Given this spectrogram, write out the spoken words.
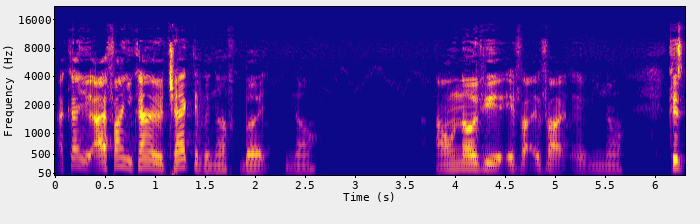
I kind of I find you kind of attractive enough, but you know, I don't know if you if I if I if, you know, because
